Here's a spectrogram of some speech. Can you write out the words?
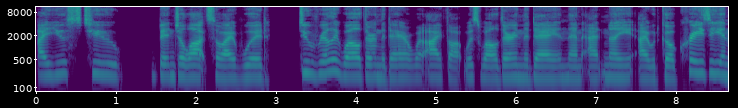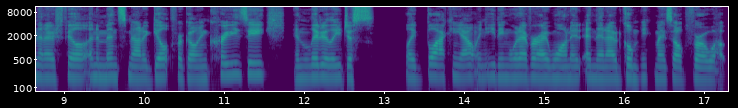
I used to binge a lot, so I would do really well during the day or what I thought was well during the day. And then at night, I would go crazy and then I would feel an immense amount of guilt for going crazy and literally just like blacking out and eating whatever I wanted. And then I would go make myself throw up.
